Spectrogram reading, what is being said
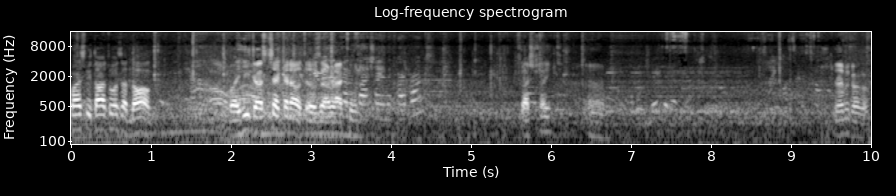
First we thought it was a dog. But he just checked it out. It was you a really have raccoon. Flashlight in the car, Bronx? Flashlight. Um, let me go. go.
